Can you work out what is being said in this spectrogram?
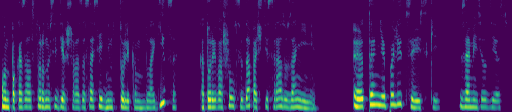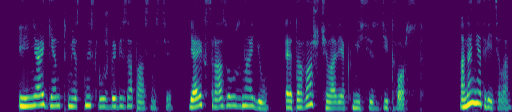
Он показал в сторону сидевшего за соседним столиком благица, который вошел сюда почти сразу за ними. Это не полицейский, заметил Диас, и не агент местной службы безопасности. Я их сразу узнаю. Это ваш человек, миссис Дитворст. Она не ответила.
